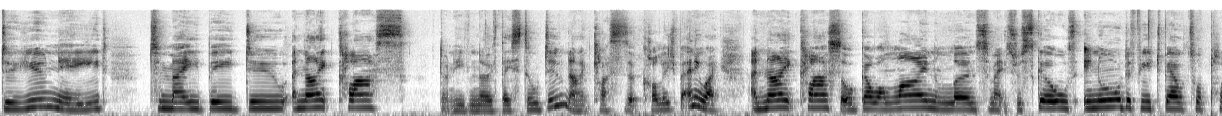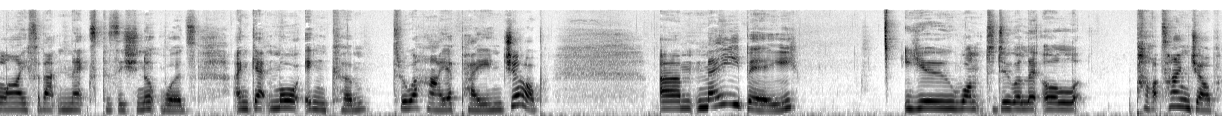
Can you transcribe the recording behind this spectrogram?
Do you need to maybe do a night class? Don't even know if they still do night classes at college, but anyway, a night class or go online and learn some extra skills in order for you to be able to apply for that next position upwards and get more income through a higher paying job. Um, maybe you want to do a little part time job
